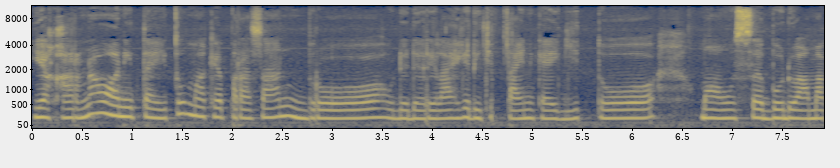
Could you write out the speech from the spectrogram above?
Ya karena wanita itu make perasaan bro, udah dari lahir diciptain kayak gitu. Mau sebodoh amat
